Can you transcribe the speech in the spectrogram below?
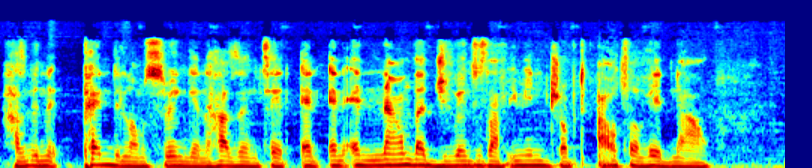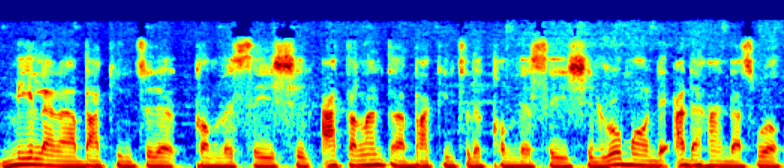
has been a pendulum swinging, hasn't it? And, and and now that Juventus have even dropped out of it now, Milan are back into the conversation. Atalanta are back into the conversation. Roma, on the other hand, as well,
